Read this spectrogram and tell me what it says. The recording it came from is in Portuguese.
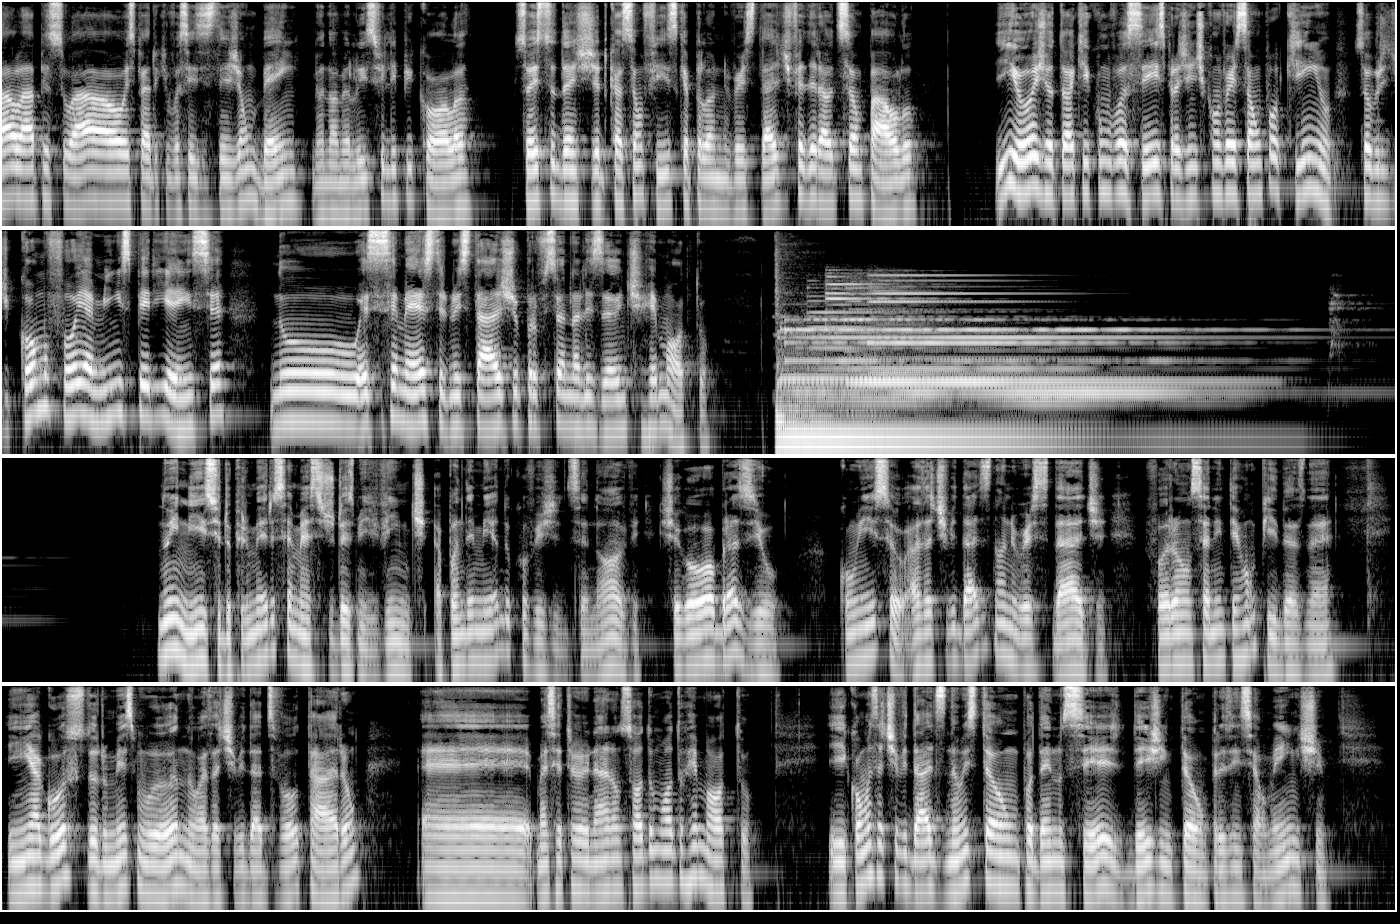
Olá, pessoal, espero que vocês estejam bem. Meu nome é Luiz Felipe Cola, sou estudante de Educação Física pela Universidade Federal de São Paulo e hoje eu tô aqui com vocês para a gente conversar um pouquinho sobre de como foi a minha experiência no esse semestre no estágio profissionalizante remoto. No início do primeiro semestre de 2020, a pandemia do Covid-19 chegou ao Brasil. Com isso, as atividades na universidade foram sendo interrompidas, né? E em agosto do mesmo ano, as atividades voltaram, é, mas retornaram só do modo remoto. E como as atividades não estão podendo ser desde então presencialmente,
